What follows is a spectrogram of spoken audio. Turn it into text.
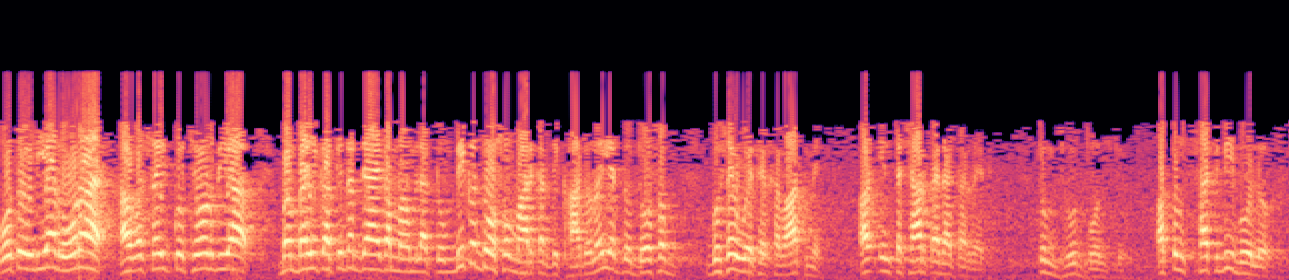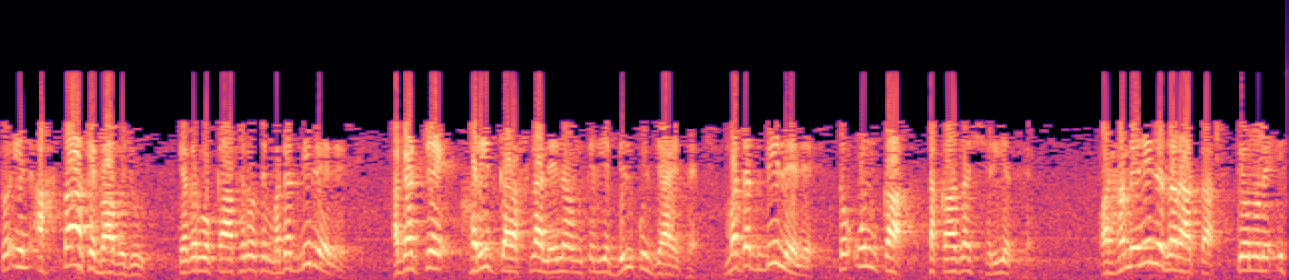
وہ تو انڈیا رو رہا ہے۔ ہاور سعید کو چھوڑ دیا۔ بمبئی کا کدھر جائے گا معاملہ؟ تم بھی کو دو سو مار کر دکھا دو نا، یہ دو سو گھسے ہوئے تھے سوات میں اور انتشار پیدا کر رہے تھے۔ تم جھوٹ بولتے ہو اور تم سچ بھی بولو۔ تو ان اختہ کے باوجود کہ اگر وہ کافروں سے مدد بھی لے لے، اگرچہ خرید کا اسلحہ لینا ان کے لیے بالکل جائز ہے، مدد بھی لے لے، تو ان کا تقاضا شریعت ہے۔ اور ہمیں نہیں نظر آتا کہ انہوں نے اس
